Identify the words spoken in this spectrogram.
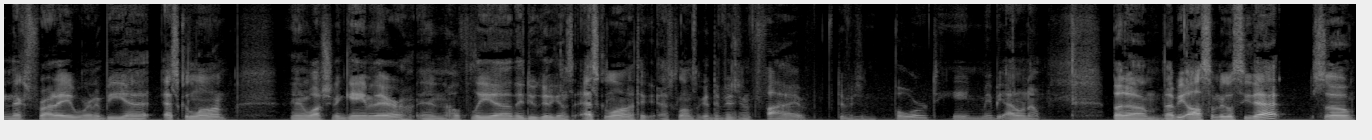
next Friday, we're going to be at Escalon and watching a game there, and hopefully uh, they do good against Escalon. I think Escalon's like a Division Five, Division Four team, maybe I don't know, but um, that'd be awesome to go see that. So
